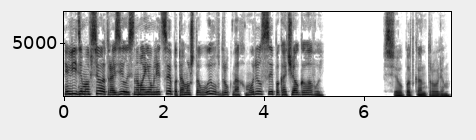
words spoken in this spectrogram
Видимо, все отразилось на моем лице, потому что Уилл вдруг нахмурился и покачал головой. «Все под контролем.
